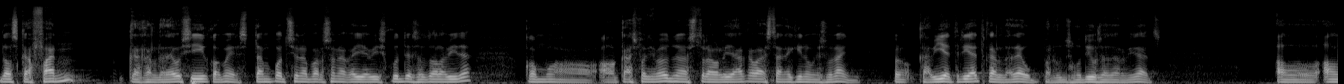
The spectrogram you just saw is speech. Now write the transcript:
dels que fan que Cardedeu sigui com és. Tant pot ser una persona que hi ha viscut des de tota la vida com el cas, per exemple, d'un australià que va estar aquí només un any, però que havia triat Cardedeu per uns motius determinats. El, el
